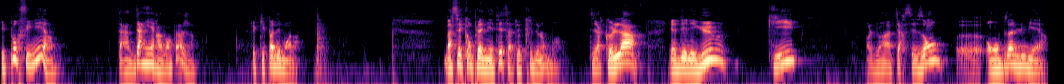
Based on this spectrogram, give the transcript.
Et pour finir, tu as un dernier avantage, et qui n'est pas des moindres. Bah, c'est qu'en plein été, ça te crée de l'ombre. C'est-à-dire que là, il y a des légumes qui, en intersaison, euh, ont besoin de lumière.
